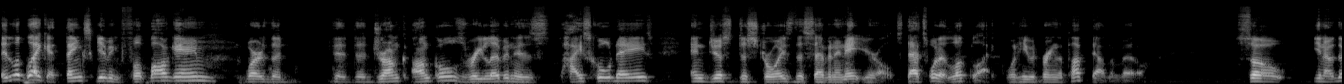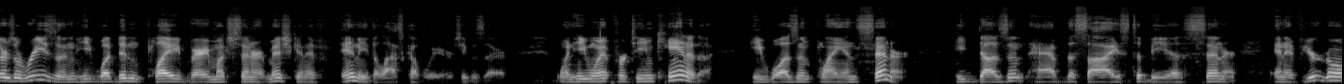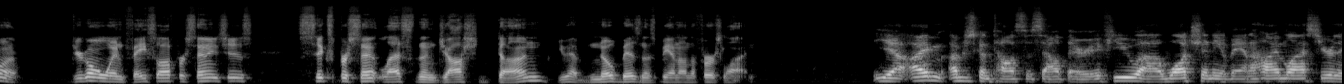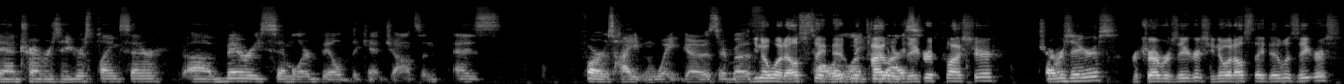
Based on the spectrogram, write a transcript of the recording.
it looked like a Thanksgiving football game where the the, the drunk uncles reliving his high school days and just destroys the seven and eight year olds. That's what it looked like when he would bring the puck down the middle. So, you know, there's a reason he what didn't play very much center at Michigan, if any, the last couple of years he was there. When he went for Team Canada, he wasn't playing center. He doesn't have the size to be a center. And if you're going if you're going to win face-off percentages, six percent less than Josh Dunne, you have no business being on the first line. Yeah, I'm. I'm just gonna toss this out there. If you uh, watched any of Anaheim last year, they had Trevor Zegras playing center. Uh, very similar build to Kent Johnson as far as height and weight goes. They're both. You know what else they did with Tyler guys. Zegras last year? Trevor Zegras. For Trevor Zegras, you know what else they did with Zegras?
